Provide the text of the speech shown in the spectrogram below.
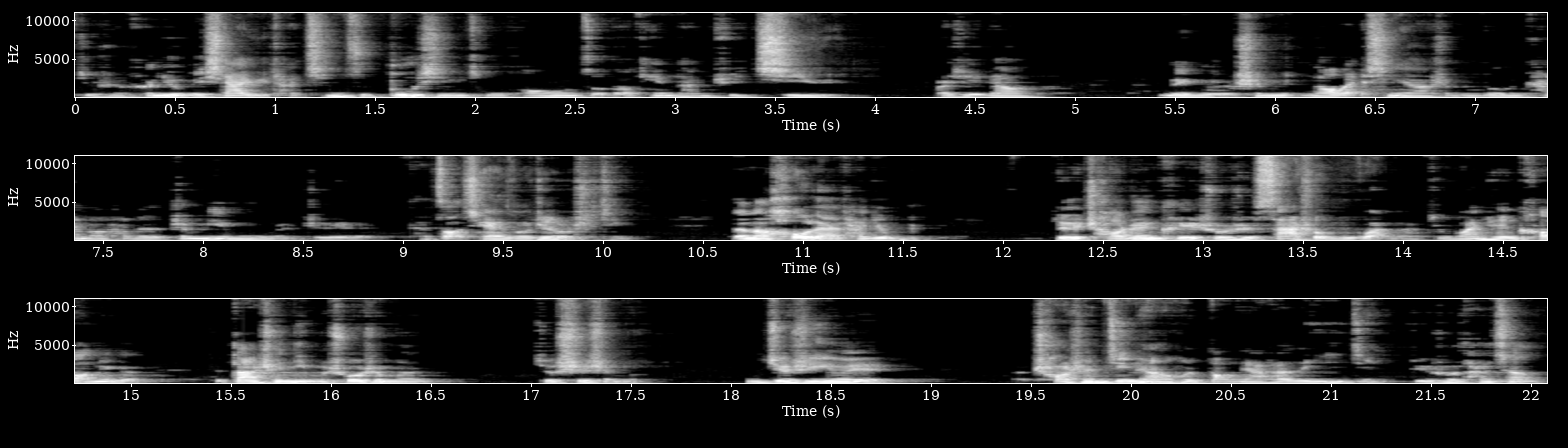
就是很久没下雨，他亲自步行从皇宫走到天坛去祈雨，而且让。那个是老百姓啊，什么都能看到他的真面目啊之类的。他早期还做这种事情，但到后来他就对朝政可以说是撒手不管了，就完全靠那个大臣你们说什么就是什么。就是因为朝臣经常会绑架他的意见，比如说他想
